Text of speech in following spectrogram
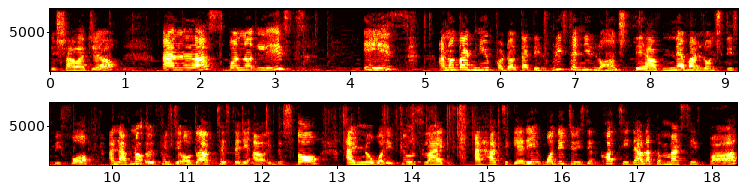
the shower gel. And last but not least is another new product that they recently launched they have never launched this before and i've not opened it although i've tested it out in the store. I know what it feels like. I had to get it. What they do is they cut it they have like a massive bar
